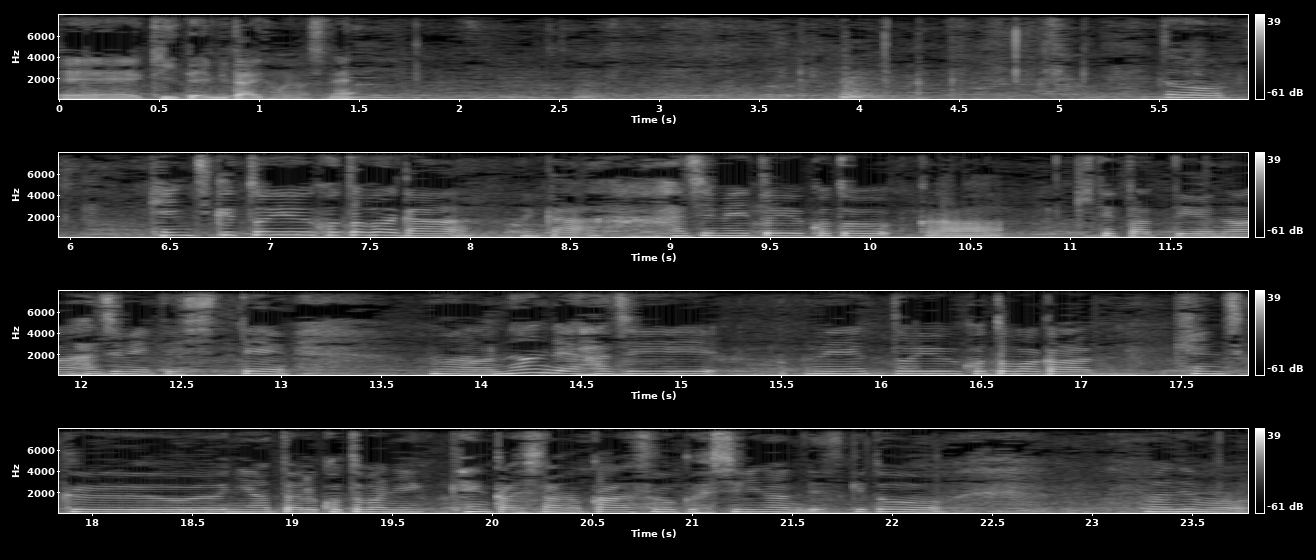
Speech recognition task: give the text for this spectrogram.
えー、聞いてみたいと思いますね。と建築という言葉がなんか初めということから来てたっていうのは初めて知って、まあ、なんで初めという言葉が建築にあたる言葉に変化したのかすごく不思議なんですけど、まあ、でも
